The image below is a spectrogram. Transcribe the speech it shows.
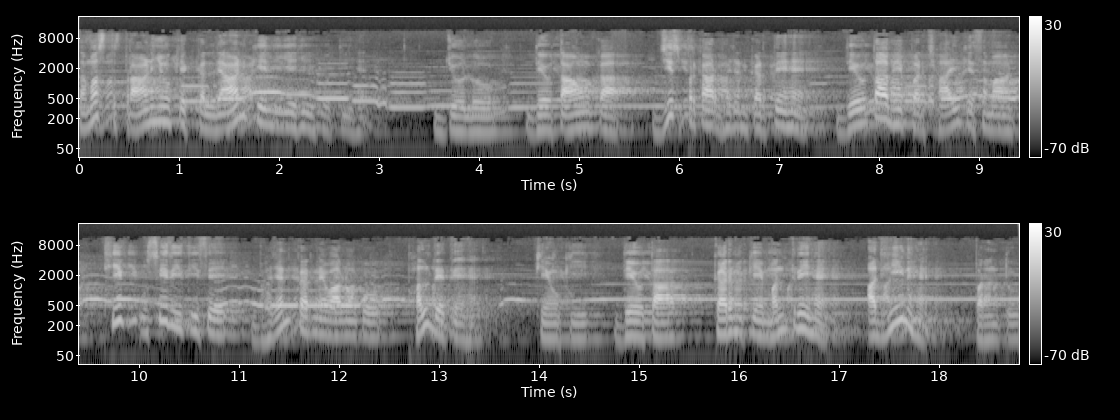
समस्त प्राणियों के कल्याण के लिए ही होती है। जो लोग देवताओं का जिस प्रकार भजन करते हैं देवता भी परछाई के समान ठीक उसी रीति से भजन करने वालों को फल देते हैं, क्योंकि देवता कर्म के मंत्री हैं, अधीन हैं, परंतु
